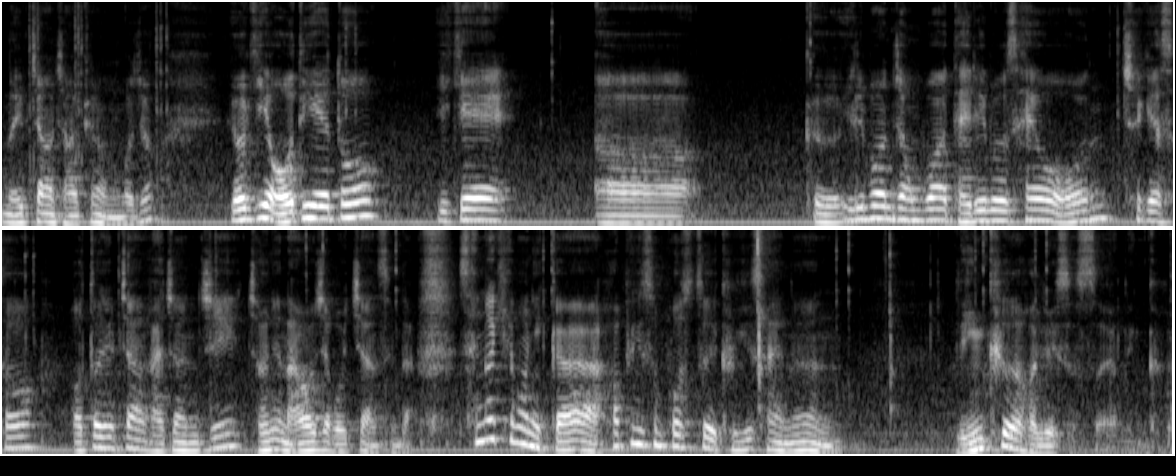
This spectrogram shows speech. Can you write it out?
내 입장을 정할 필요는 없는 거죠. 여기 어디에도 이게 어 그 일본 정부와 대립을 세워온 측에서 어떤 입장을 가졌는지 전혀 나오지고 있지 않습니다. 생각해 보니까 허핑슨 포스트 그 기사에는 링크가 걸려 있었어요. 링크가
